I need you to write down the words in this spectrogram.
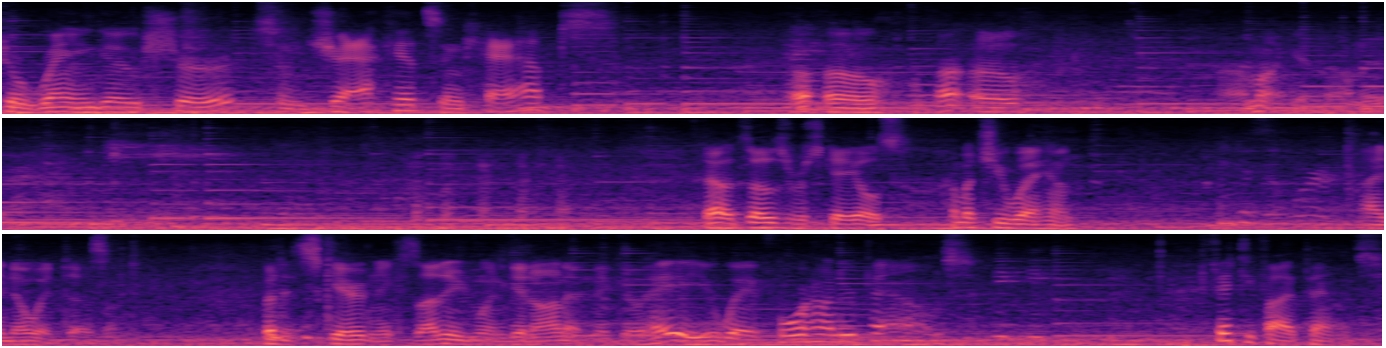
Durango shirts and jackets and caps. Uh-oh. Uh-oh. I'm not getting on there. That, those were scales. How much you weigh, hon? It doesn't work. I know it doesn't. But it scared me because I didn't want to get on it and they go, hey, you weigh 400 pounds. 55 pounds.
